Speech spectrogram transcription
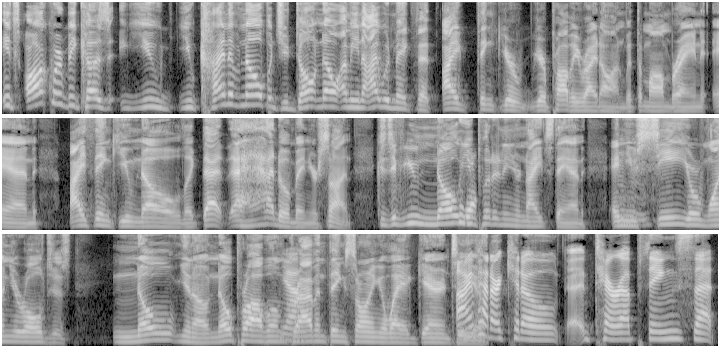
it's awkward because you you kind of know, but you don't know. I mean, I would make that. I think you're you're probably right on with the mom brain, and I think you know like that, that had to have been your son because if you know you put it in your nightstand and Mm-hmm. you see your one year old just. No, you know, no problem Yeah. grabbing things, throwing away. I guarantee I've you. had our kiddo uh, tear up things that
